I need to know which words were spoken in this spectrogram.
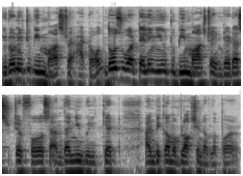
you don't need to be master at all. Those who are telling you to be master in data structure first and then you will get and become a blockchain developer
